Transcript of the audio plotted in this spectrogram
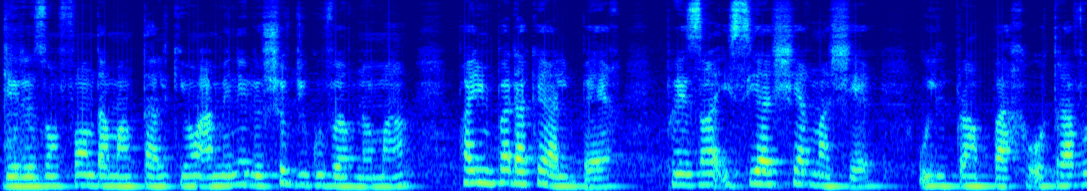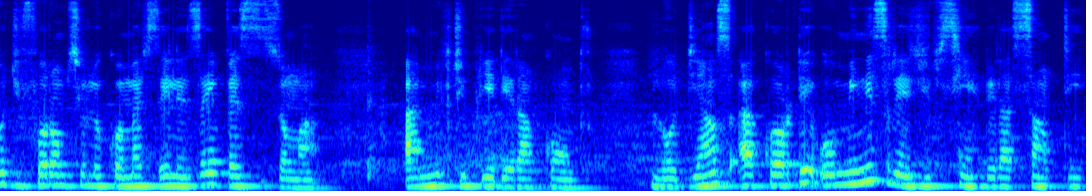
Des raisons fondamentales qui ont amené le chef du gouvernement, Payim Padake Albert, présent ici à Chermacher, où il prend part aux travaux du Forum sur le commerce et les investissements, à multiplier des rencontres. L'audience accordée au ministre égyptien de la Santé,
